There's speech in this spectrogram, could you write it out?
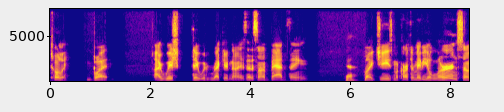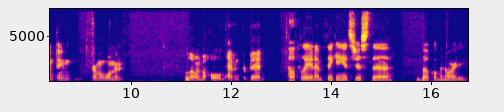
Totally. But I wish they would recognize that it's not a bad thing. Yeah. Like, geez, MacArthur, maybe you'll learn something from a woman. Lo and behold, heaven forbid. hopefully, and I'm thinking it's just the vocal minority.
